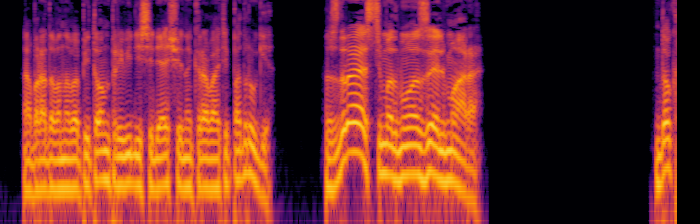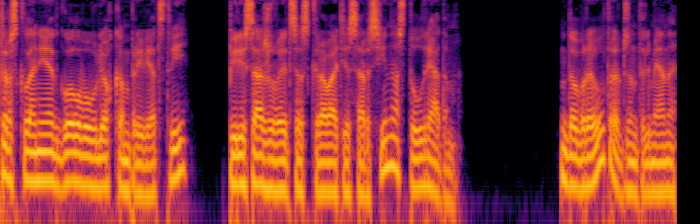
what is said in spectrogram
— обрадованно вопит он при виде сидящей на кровати подруги. «Здрасте, мадмуазель Мара!» Доктор склоняет голову в легком приветствии, пересаживается с кровати Сарси на стул рядом. «Доброе утро, джентльмены!»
